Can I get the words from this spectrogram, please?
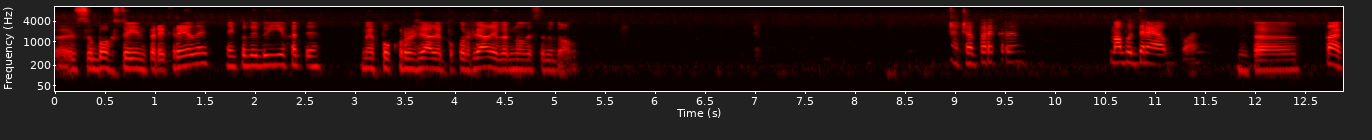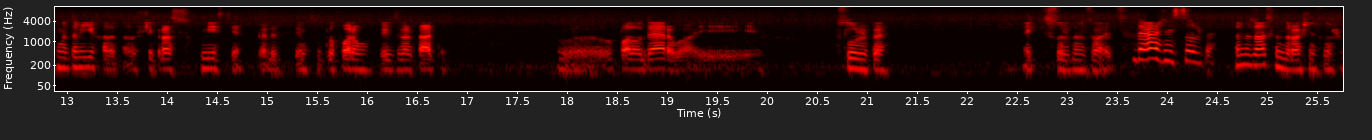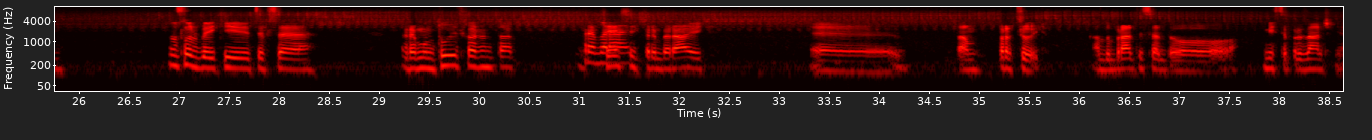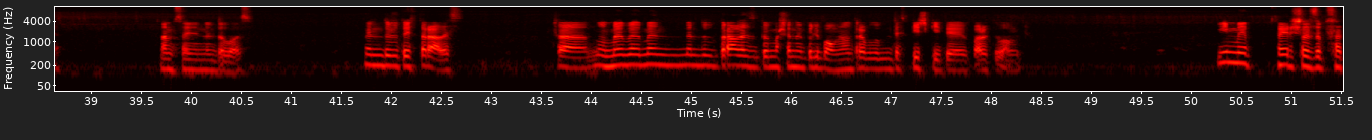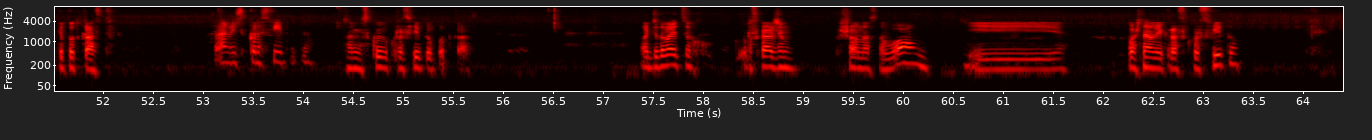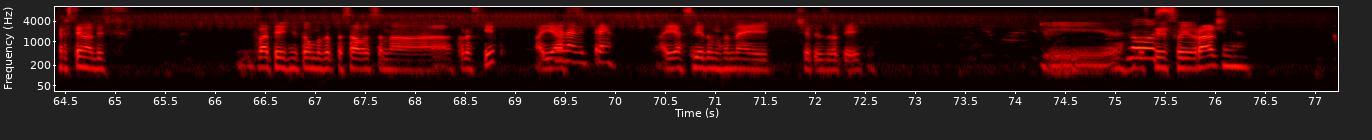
е, з обох сторін перекрили, як туди доїхати. Ми покружляли, покружляли і вернулися додому. А що перекрив? Мабуть, дерева впали. Ну, Та так, ми там їхали, там ще якраз в місті перед тим світлофором, як звертати. Впало дерево і служби. Як ці служби називаються? Дорожні служби. Це не зовсім дорожні служби. Ну, служби, які це все ремонтують, скажімо так, Прибирають. чистять, прибирають, е, там працюють. А добратися до місця призначення нам сьогодні не вдалося. Ми не дуже то й старались. Хоча, ну, ми, ми, ми, ми добрались би машиною по-любому, нам треба було б десь пішки йти пару кілометрів. І ми вирішили записати подкаст. Замість кросфітити. замість кросфіту подкаст. Отже, давайте розкажемо, що у нас нового. І почнемо якраз з кросфіту. Христина десь два тижні тому записалася на кросфіт, а я, навіть три. а я слідом за нею через два тижні. І Ну, розкажи свої враження.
